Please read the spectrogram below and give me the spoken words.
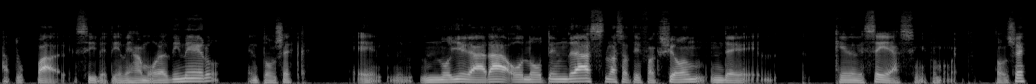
a, tus padres. Si le tienes amor al dinero, entonces eh, no llegará o no tendrás la satisfacción de que deseas en este momento. Entonces,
